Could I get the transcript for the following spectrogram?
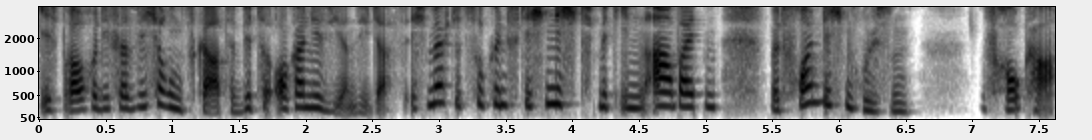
ich brauche die Versicherungskarte. Bitte organisieren Sie das. Ich möchte zukünftig nicht mit Ihnen arbeiten. Mit freundlichen Grüßen, Frau K.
